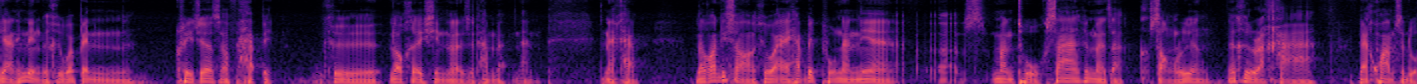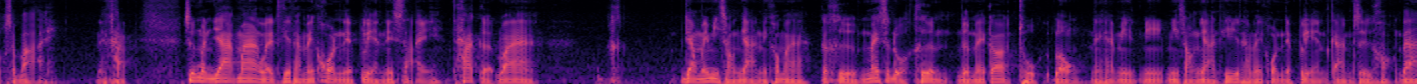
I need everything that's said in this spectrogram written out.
อย่างที่หนึ่งก็คือว่าเป็น creatures of habit คือเราเคยชินเราจะทำแบบนั้นนะครับ แล้วก็ที่สองคือว่าไอ้ habit พวกนั้นเนี่ยมันถูกสร้างขึ้นมาจาก 2 เรื่องก็คือราคาและความสะดวกสบายนะครับซึ่งมันยากมากเลยที่จะทำให้คนเนี่ยเปลี่ยนนิสัย ถ้าเกิดว่ายังไม่มี 2 อย่างนี้เข้ามา ก็คือไม่สะดวกขึ้นหรือไม่ก็ถูกลงนะฮะมีมีมีสองอย่างที่จะทำให้คนเนี่ยเปลี่ยนการซื้อของได้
